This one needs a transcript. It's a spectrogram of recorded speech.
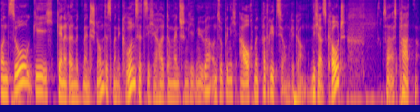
Und so gehe ich generell mit Menschen um. Das ist meine grundsätzliche Haltung Menschen gegenüber. Und so bin ich auch mit Patricia umgegangen. Nicht als Coach, sondern als Partner.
